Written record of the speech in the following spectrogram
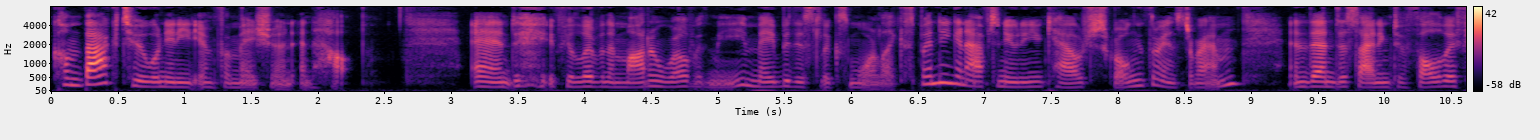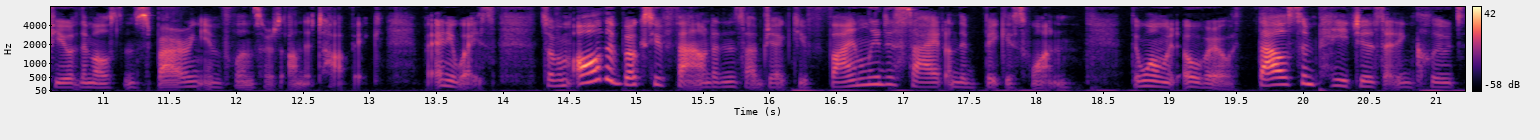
come back to when you need information and help. And if you live in the modern world with me, maybe this looks more like spending an afternoon on your couch scrolling through Instagram and then deciding to follow a few of the most inspiring influencers on the topic. But, anyways, so from all the books you've found on the subject, you finally decide on the biggest one the one with over a thousand pages that includes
